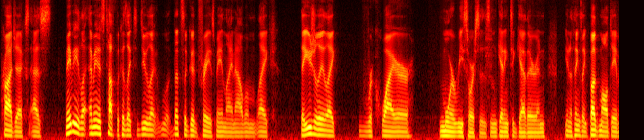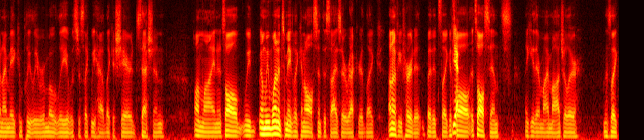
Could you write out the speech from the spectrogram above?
projects as maybe like i mean it's tough because like to do like well, that's a good phrase mainline album. Like they usually like require more resources and getting together and you know things like bug mall dave and i made completely remotely. It was just like we had like a shared session online and it's all we and we wanted to make like an all synthesizer record like i don't know if you've heard it but it's like it's Yeah. all it's all synths like either my modular there's like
